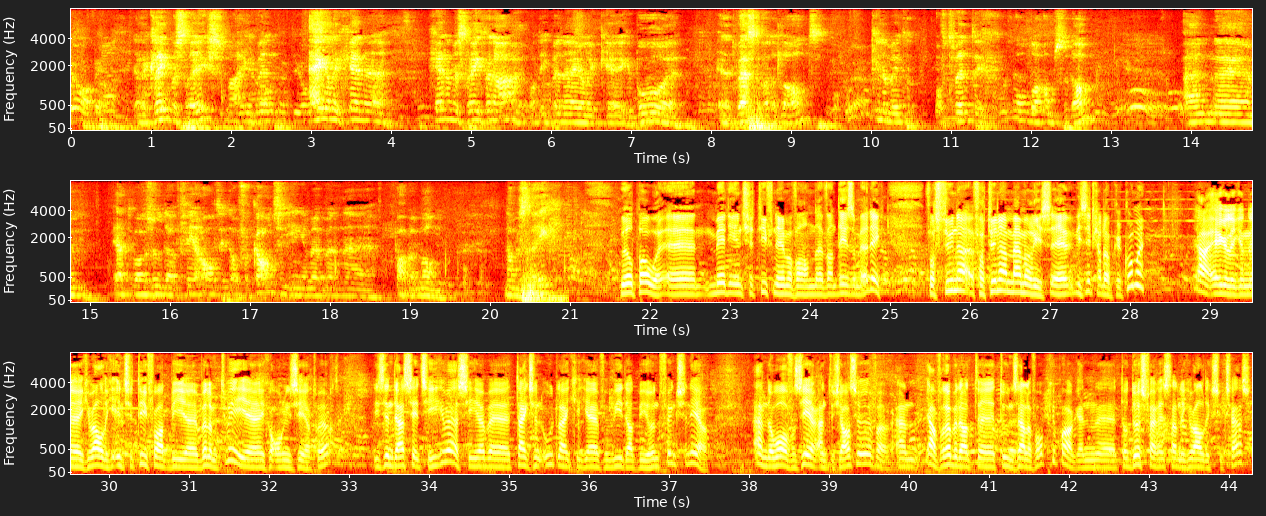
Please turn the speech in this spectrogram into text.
Ja, dat klinkt Maastrichts, maar ik ben eigenlijk geen, uh, geen Maastrichtenaar. Want ik ben eigenlijk uh, geboren in het westen van het land. Kilometer of twintig onder Amsterdam. En uh, ja, het was zo dat we altijd op vakantie gingen met mijn papa en mam naar Maastricht. Wil Pauwen, uh, mede-initiatiefnemer van, uh, van deze middag. Fortuna, Fortuna Memories. Uh, wie zit erop gekomen? Ja, eigenlijk een geweldig initiatief wat bij Willem II georganiseerd wordt. Die zijn destijds hier geweest. Die hebben tekst en uitleg gegeven wie dat bij hun functioneert. En daar waren we zeer enthousiast over. En ja, we hebben dat toen zelf opgepakt. En tot dusver is dat een geweldig succes.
